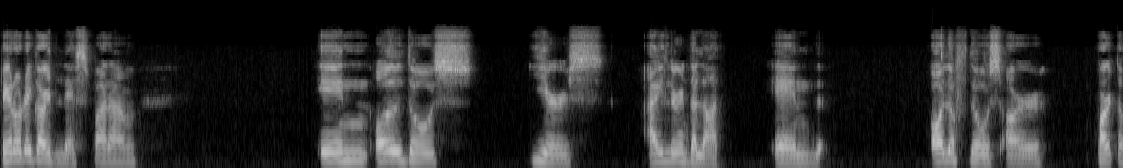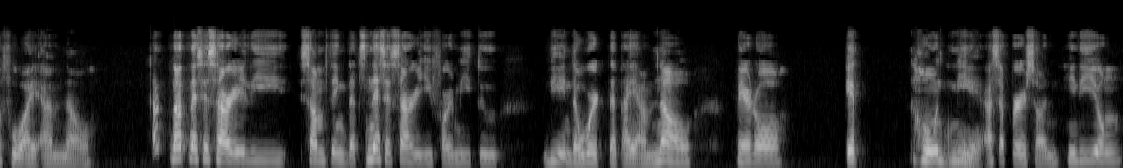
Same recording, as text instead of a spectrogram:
Pero regardless parang in all those years I learned a lot and all of those are part of who I am now. Not, necessarily something that's necessary for me to be in the work that I am now, pero it honed me eh, as a person. Hindi yung,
